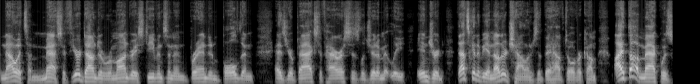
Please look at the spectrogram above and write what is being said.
now it's a mess. If you're down to Rhamondre Stevenson and Brandon Bolden as your backs, if Harris is legitimately injured, that's going to be another challenge that they have to overcome. I thought Mac was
